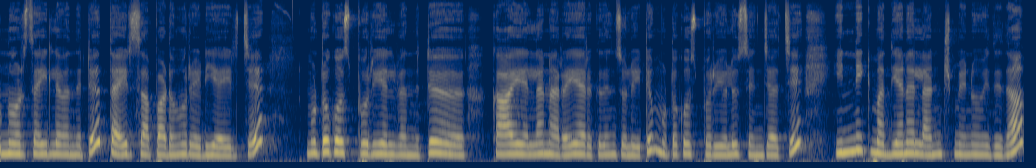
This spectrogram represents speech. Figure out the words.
இன்னொரு சைடில் வந்துட்டு தயிர் சாப்பாடும் ரெடி ஆயிடுச்சு முட்டைக்கோஸ் பொரியல் வந்துட்டு காயெல்லாம் நிறையா இருக்குதுன்னு சொல்லிட்டு முட்டைக்கோஸ் பொரியலும் செஞ்சாச்சு. இன்றைக்கி மத்தியானம் லன்ச் மெனு இதுதான்.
